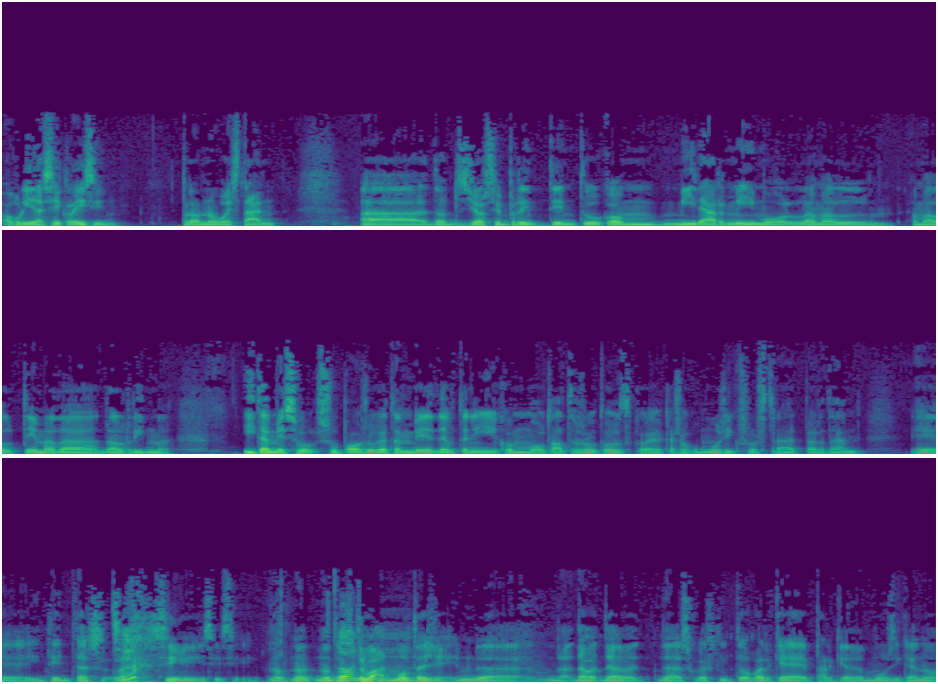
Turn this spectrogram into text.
hauria de ser claríssim, però no ho és tant, uh, doncs jo sempre intento com mirar-m'hi molt amb el, amb el tema de, del ritme. I també su suposo que també deu tenir, com molts altres autors, que, que sóc un músic frustrat, per tant, eh, intentes... Sí? Sí, sí, sí. No, no, no t'has Don- trobat molta gent de, de, de, de, de soc escriptor perquè, perquè de música no...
